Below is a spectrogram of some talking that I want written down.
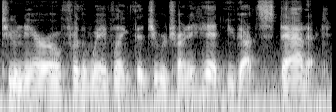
too narrow for the wavelength that you were trying to hit, you got static.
